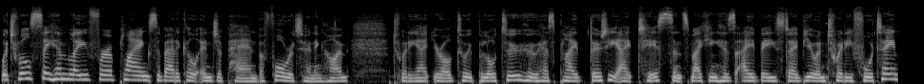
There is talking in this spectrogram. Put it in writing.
which will see him leave for a playing sabbatical in Japan before returning home. 28 year old Tuipulotu, who has played 38 tests since making his AB's debut in 2014,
